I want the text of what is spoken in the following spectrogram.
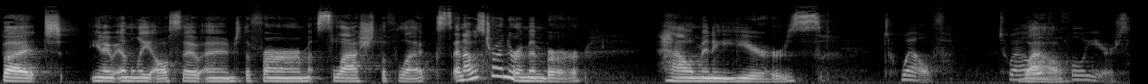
but you know, Emily also owned the firm slash the Flex, and I was trying to remember how many years. 12. 12 Wow. full years.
